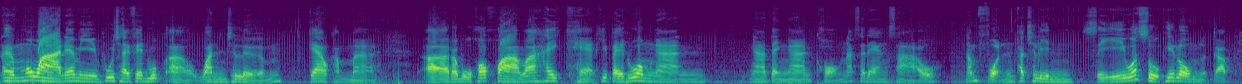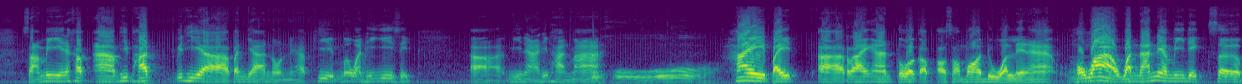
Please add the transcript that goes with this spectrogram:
เอ่อเมื่อวานเนี่ยมีผู้ใช้ Facebook อ่าวันเฉลิมแก้วคำมาอ่าระบุข้อความว่าให้แขกที่ไปร่วมงานงานแต่งงานของนักแสดงสาวน้ำฝนพัชรินศรีวสุพิรมกับสามีนะครับอาร์มพิพัฒน์วิทยาปัญญานนท์นะครับที่เมื่อวันที่ 20อ่ามีนาที่ผ่านมาโอ้โหให้ไปอ่ารายงานตัวกับอสมด่วนเลยนะฮะเพราะว่าวันนั้นเนี่ยมีเด็กเสิร์ฟ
